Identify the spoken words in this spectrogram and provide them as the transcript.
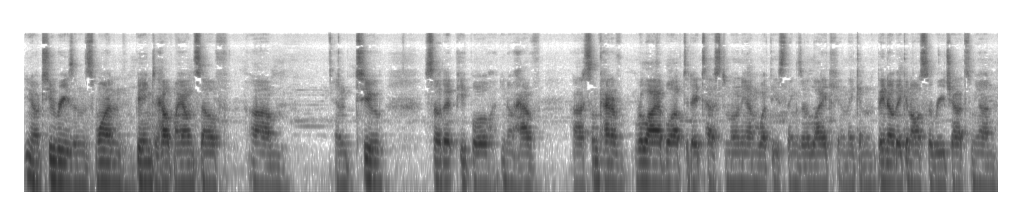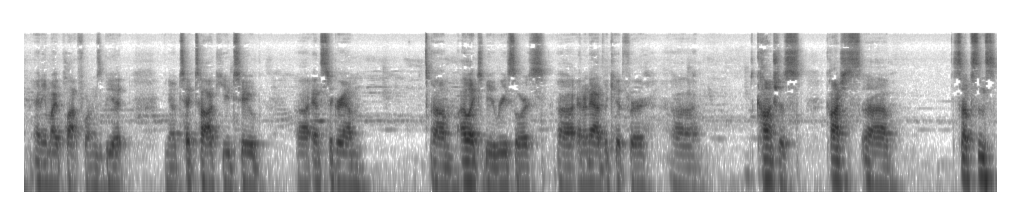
you know, two reasons. One being to help my own self, um, and two, so that people, you know, have uh, some kind of reliable, up-to-date testimony on what these things are like, and they can, they know they can also reach out to me on any of my platforms, be it, you know, TikTok, YouTube, uh, Instagram. Um, I like to be a resource uh, and an advocate for uh, conscious, conscious uh, substance,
